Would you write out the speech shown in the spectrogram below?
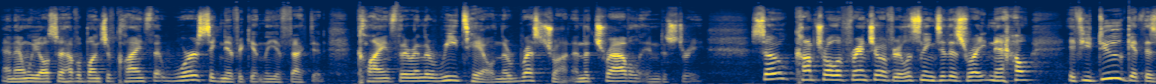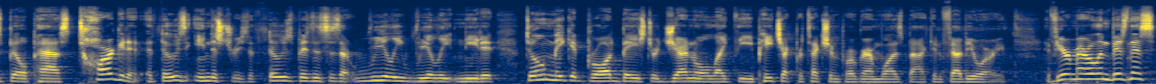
And then we also have a bunch of clients that were significantly affected, clients that are in the retail and the restaurant and the travel industry. So, Comptroller Franchot, if you're listening to this right now, if you do get this bill passed, target it at those industries, at those businesses that really, really need it. Don't make it broad based or general like the Paycheck Protection Program was back in February. If you're a Maryland business,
